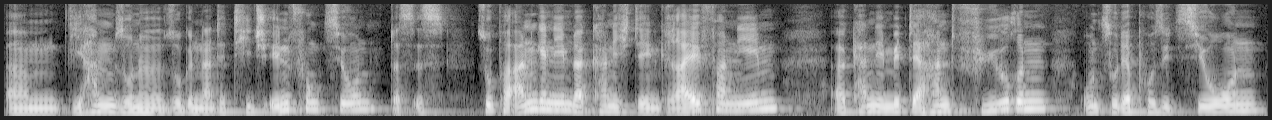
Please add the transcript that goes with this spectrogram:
Ähm, die haben so eine sogenannte Teach-In-Funktion. Das ist super angenehm. Da kann ich den Greifer nehmen, äh, kann den mit der Hand führen und zu der Position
